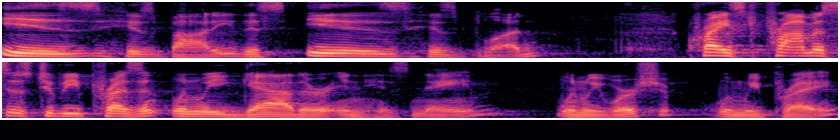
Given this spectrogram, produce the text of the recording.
is his body, this is his blood. Christ promises to be present when we gather in his name, when we worship, when we pray,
